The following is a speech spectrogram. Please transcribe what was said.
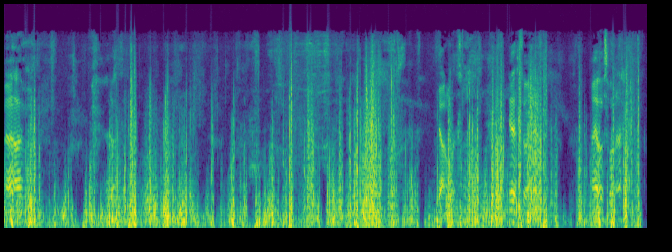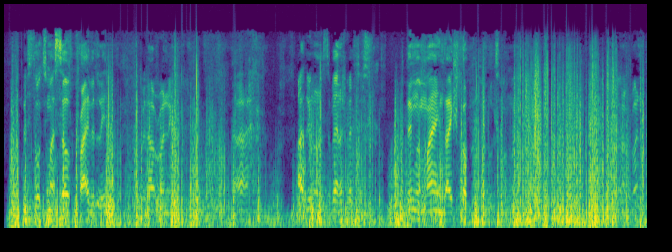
Um, yeah, so I always want to just talk to myself privately without running. Uh, I do notice the benefits just in my mind, like properly focus on my mind. When I'm running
